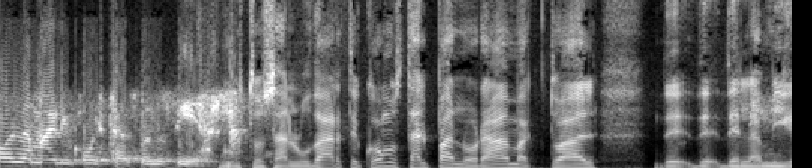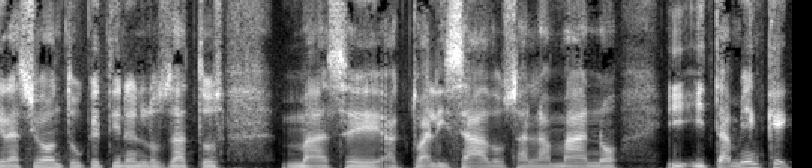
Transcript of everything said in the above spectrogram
Hola Mario, ¿cómo estás? Buenos días. Gusto saludarte. ¿Cómo está el panorama actual de, de, la migración? Tú que tienes los datos más eh, actualizados a la mano y, y también ¿qué,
